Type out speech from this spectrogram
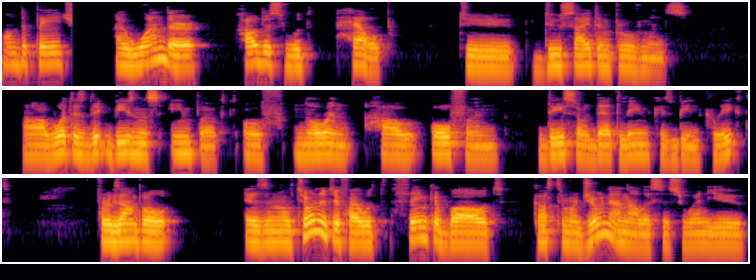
on the page? I wonder how this would help to do site improvements. Uh, what is the business impact of knowing how often this or that link is being clicked? For example, as an alternative, I would think about customer journey analysis when you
